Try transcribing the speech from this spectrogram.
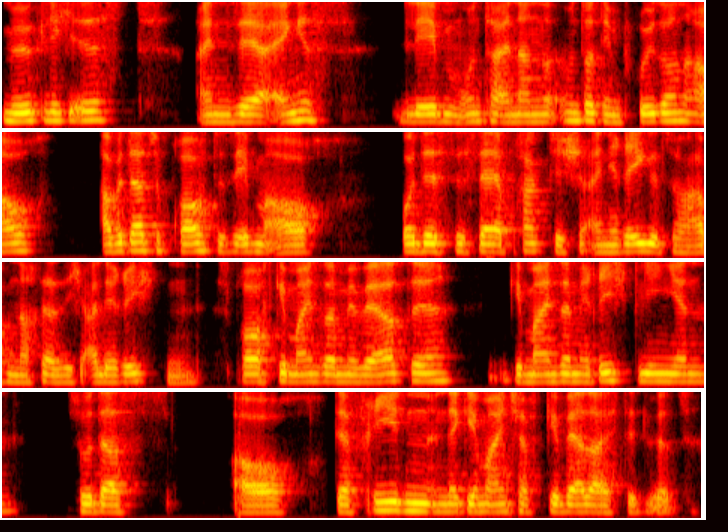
möglich ist, ein sehr enges Leben untereinander, unter den Brüdern auch. Aber dazu braucht es eben auch, oder es ist sehr praktisch, eine Regel zu haben, nach der sich alle richten. Es braucht gemeinsame Werte, gemeinsame Richtlinien, so dass auch der Frieden in der Gemeinschaft gewährleistet wird.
